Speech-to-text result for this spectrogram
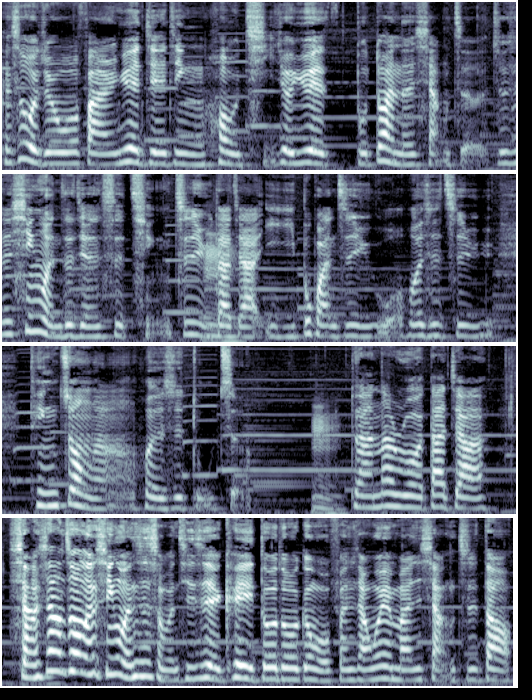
可是我觉得我反而越接近后期，就越不断的想着，就是新闻这件事情，至于大家意义，不管至于我，或者是至于听众啊，或者是读者。嗯，对啊，那如果大家想象中的新闻是什么，其实也可以多多跟我分享，我也蛮想知道，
